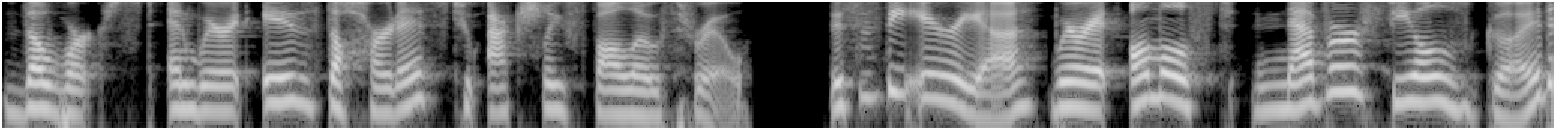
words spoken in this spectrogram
the worst and where it is the hardest to actually follow through. This is the area where it almost never feels good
